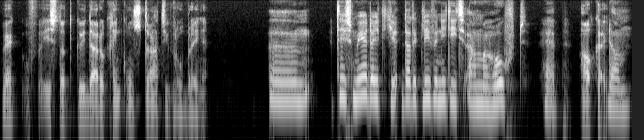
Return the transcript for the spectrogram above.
Werkt, of is dat, kun je daar ook geen concentratie voor opbrengen? Um, het is meer dat, je, dat ik liever niet iets aan mijn hoofd heb Oké. dan.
